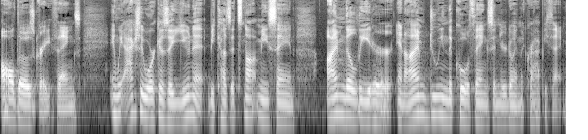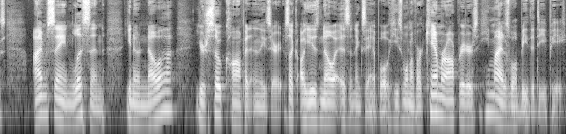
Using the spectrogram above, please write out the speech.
all those great things. And we actually work as a unit because it's not me saying, I'm the leader and I'm doing the cool things and you're doing the crappy things. I'm saying, listen, you know, Noah, you're so competent in these areas. Like, I'll use Noah as an example. He's one of our camera operators. He might as well be the DP.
